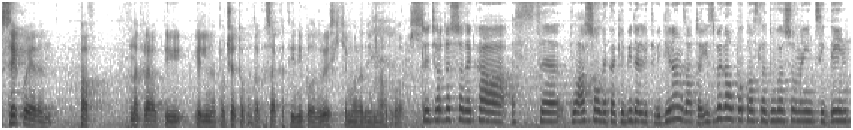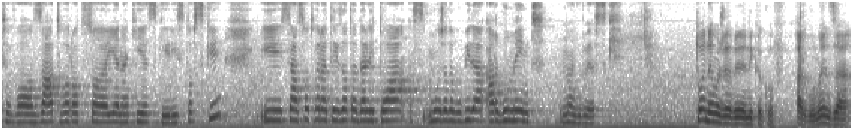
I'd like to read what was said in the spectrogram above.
секој еден, па на крајот и или на почетокот ако сакате и Никола Груевски ќе мора да има одговорност. Тој тврдеше дека се плашал дека ќе биде ликвидиран, затоа избегал, потоа следуваше на инцидент во затворот со Јанакиевски и Ристовски и сега се отвара тезата дали тоа може да биде аргумент на Груевски. Тоа не може да биде никаков аргумент за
